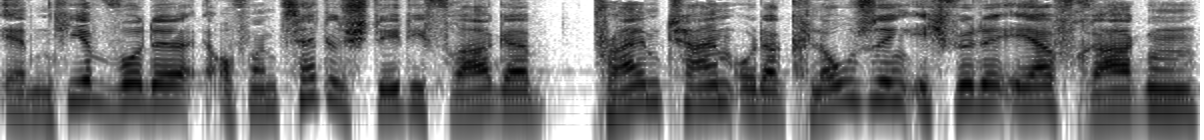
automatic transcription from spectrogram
ähm, hier wurde auf meinem Zettel steht die Frage Primetime oder Closing. Ich würde eher fragen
